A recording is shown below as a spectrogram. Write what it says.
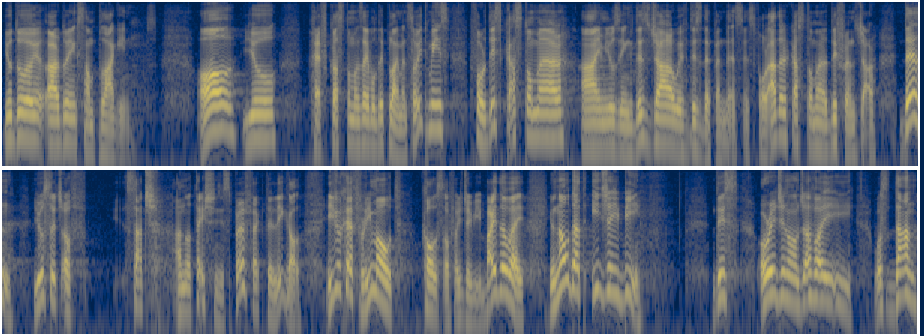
you do, are doing some plugins, or you have customizable deployment. So it means for this customer, I'm using this jar with these dependencies. For other customer, different jar. Then usage of such annotation is perfectly legal. If you have remote calls of EJB, by the way, you know that EJB, this original Java EE, was done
